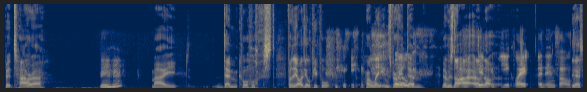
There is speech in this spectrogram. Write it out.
But Tara, Mm-hmm. my dim co-host, for the audio people, her lighting's very Whoa. dim. There was not a, a Dim not, can be quite an insult. Yes,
